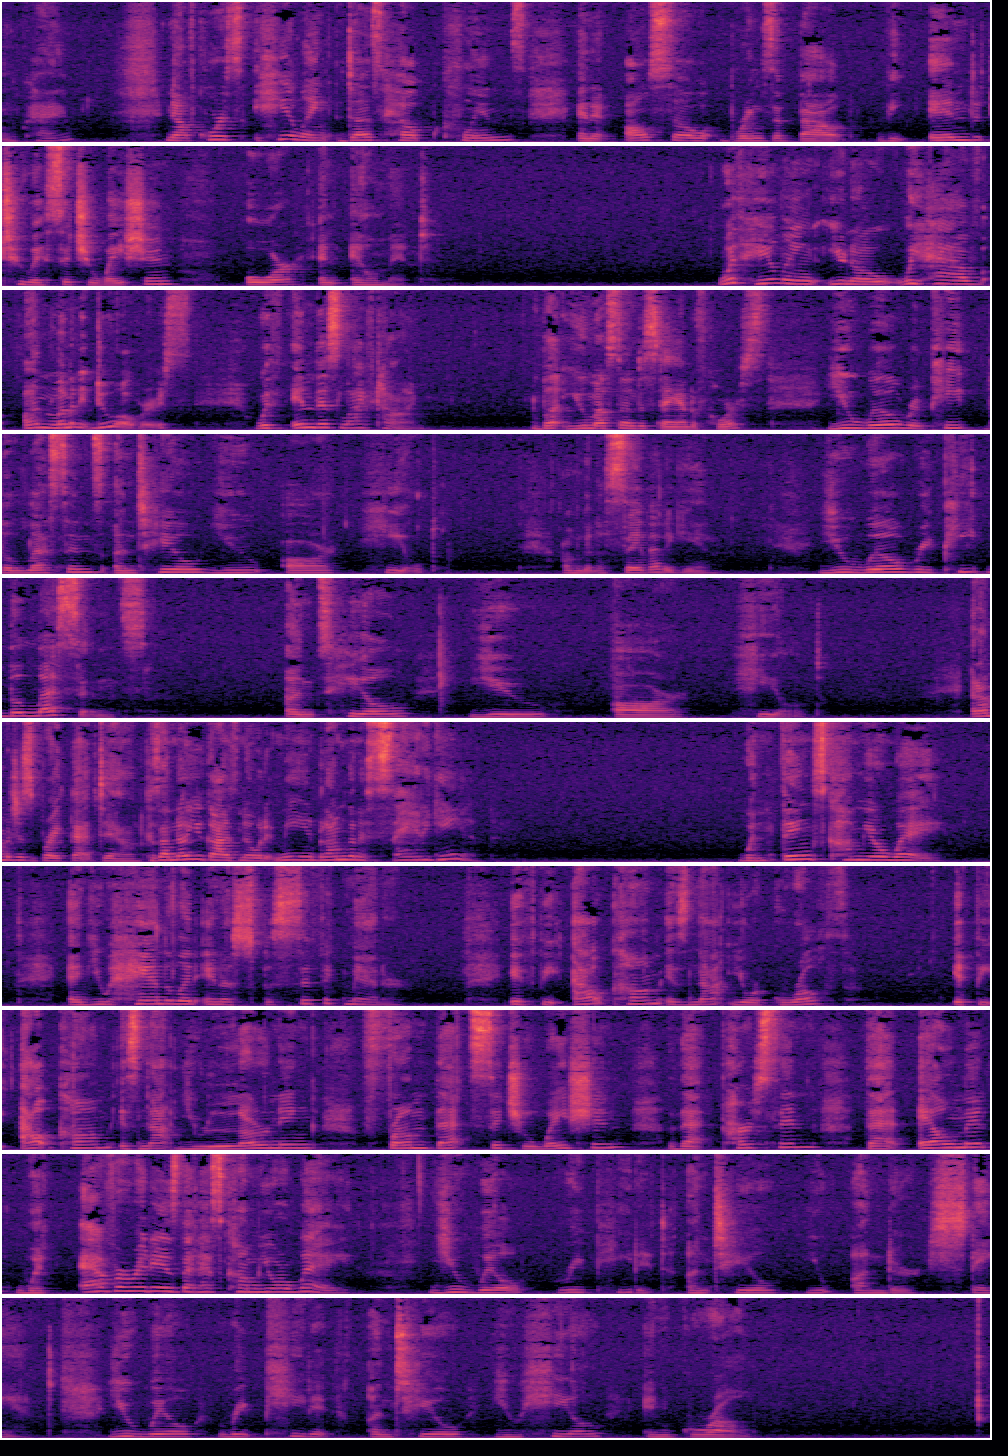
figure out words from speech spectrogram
Okay? Now, of course, healing does help cleanse and it also brings about the end to a situation or an ailment. With healing, you know, we have unlimited do overs within this lifetime. But you must understand, of course, you will repeat the lessons until you are healed. I'm going to say that again. You will repeat the lessons until you are healed. And I'm going to just break that down because I know you guys know what it means, but I'm going to say it again. When things come your way and you handle it in a specific manner, if the outcome is not your growth, if the outcome is not you learning from that situation, that person, that ailment, whatever it is that has come your way, you will repeat it until you understand. You will repeat it until you heal and grow.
